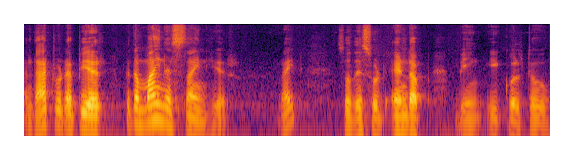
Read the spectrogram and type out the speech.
and that would appear with a minus sign here right. So this would end up being equal to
